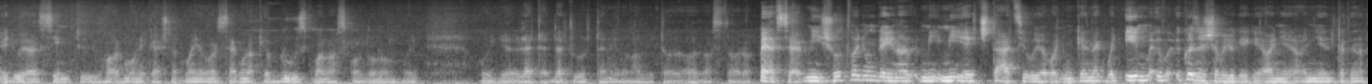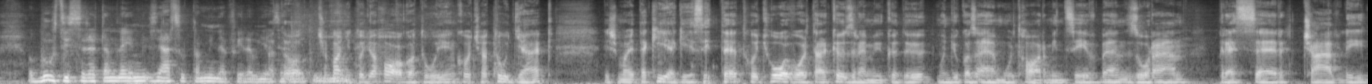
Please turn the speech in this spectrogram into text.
egy olyan szintű harmonikásnak Magyarországon, aki a bluesban azt gondolom, hogy hogy le, le tudod tenni valamit az asztalra. Persze, mi is ott vagyunk, de én a, mi, mi egy stációja vagyunk ennek, vagy én közösen vagyok annyira, annyira tehát én a blues is szeretem, de én játszottam mindenféle ugye hát a, Csak annyit, hogy a hallgatóink, hogyha tudják, és majd te kiegészíted, hogy hol voltál közreműködő mondjuk az elmúlt 30 évben, Zorán, Presser, Charlie,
